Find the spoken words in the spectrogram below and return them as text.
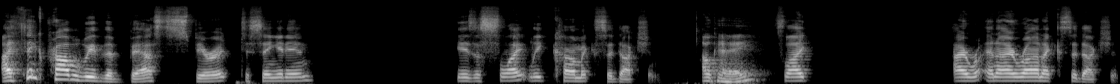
I think probably the best spirit to sing it in is a slightly comic seduction. Okay. It's like an ironic seduction.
